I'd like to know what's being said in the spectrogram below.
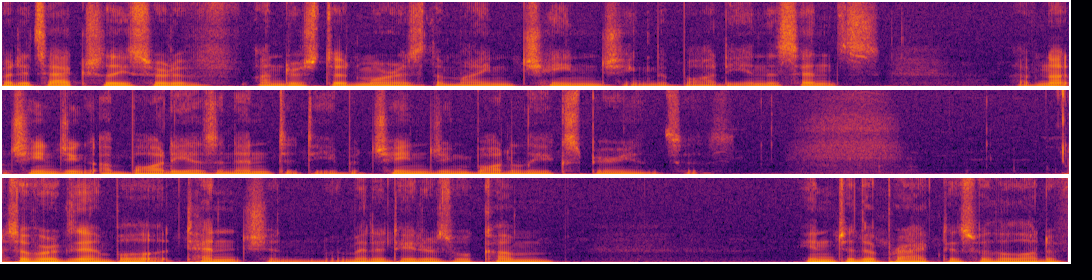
but it's actually sort of understood more as the mind changing the body in the sense of not changing a body as an entity, but changing bodily experiences. So for example, tension, meditators will come into the practice with a lot of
